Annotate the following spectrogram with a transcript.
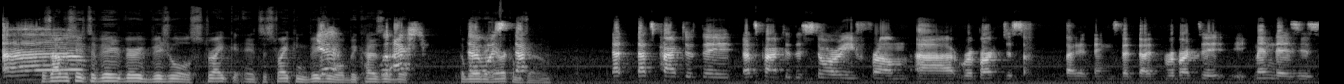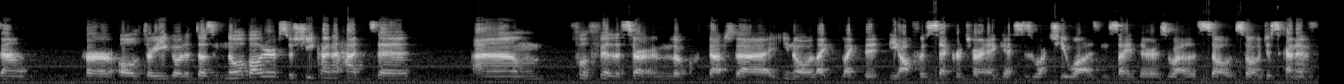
Because uh, obviously, it's a very, very visual strike. It's a striking visual yeah, because well, of the, actually, the way the was, hair comes that, down. That, that's part of the that's part of the story from uh, Roberta's side of things. That that Roberta Mendez is um, her alter ego that doesn't know about her, so she kind of had to um, fulfill a certain look that uh, you know, like like the, the office secretary, I guess, is what she was inside there as well. So so just kind of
